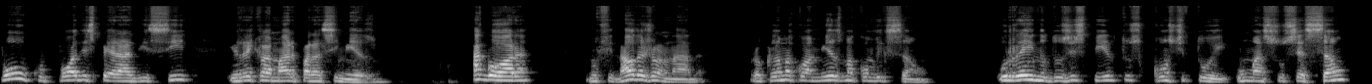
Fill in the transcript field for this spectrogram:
pouco pode esperar de si e reclamar para si mesmo. Agora, no final da jornada, proclama com a mesma convicção: o reino dos espíritos constitui uma sucessão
